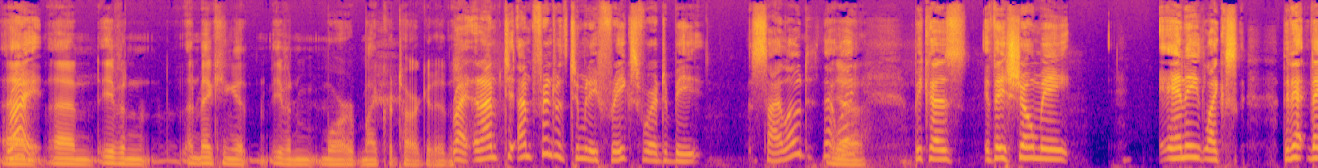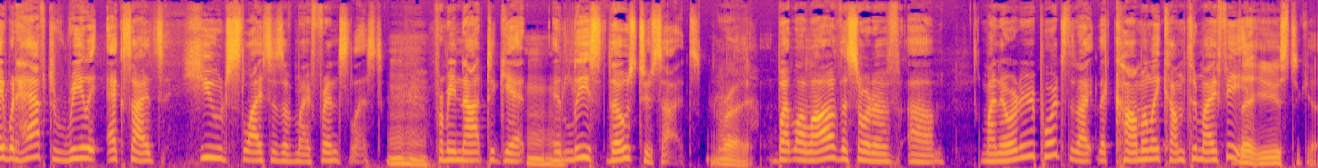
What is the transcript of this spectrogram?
and, Right. And even and making it even more micro targeted. Right, and I'm t- I'm friends with too many freaks for it to be siloed that Yeah. way. Because if they show me any like, they they would have to really excise huge slices of my friends list hmm for me not to get at least those two sides. Right. But a lot of the sort of um, minority reports that I that commonly come through my feed That that, you used to get.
